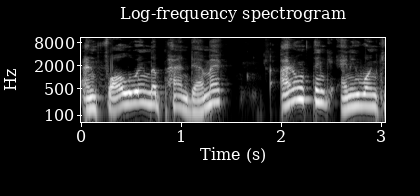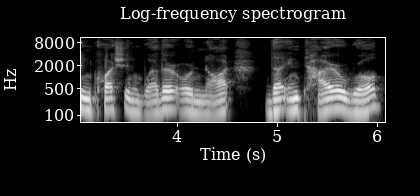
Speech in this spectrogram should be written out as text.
And following the pandemic, I don't think anyone can question whether or not the entire world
